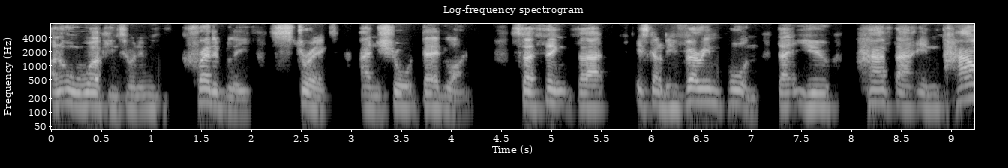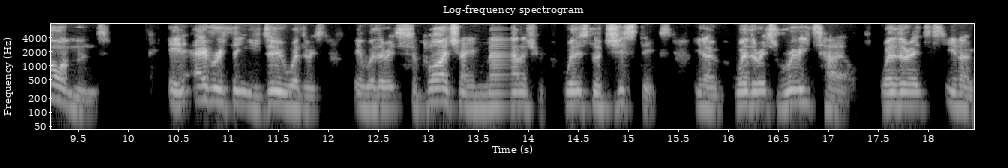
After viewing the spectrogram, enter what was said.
and all working to an incredibly strict and short deadline. So, I think that it's going to be very important that you have that empowerment in everything you do, whether it's eh, whether it's supply chain management, whether it's logistics, you know, whether it's retail, whether it's you know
